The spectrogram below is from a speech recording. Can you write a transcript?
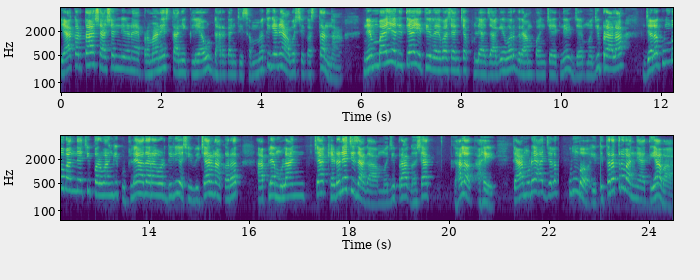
याकरता शासन निर्णयाप्रमाणे स्थानिक लेआउट धारकांची संमती घेणे आवश्यक असताना नेमबाह्यरित्या येथील रहिवाशांच्या खुल्या जागेवर ग्रामपंचायतने ज मजिप्राला जलकुंभ बांधण्याची परवानगी कुठल्या आधारावर दिली अशी विचारणा करत आपल्या मुलांच्या खेळण्याची जागा मजिप्रा घशात घालत आहे. त्यामुळे हा जलकुंभ इतरत्र बांधण्यात यावा.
